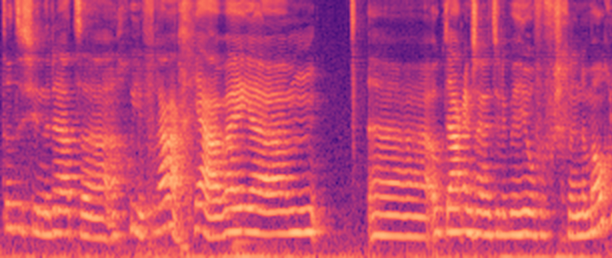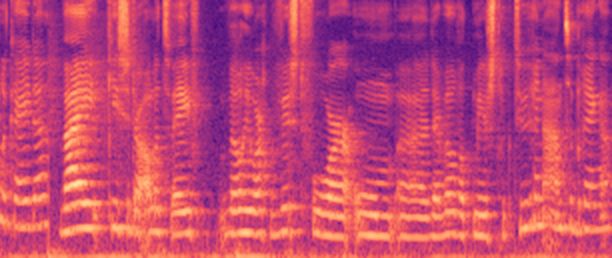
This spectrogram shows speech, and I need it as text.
dat is inderdaad een goede vraag. Ja, wij ehm, uh, ook daarin zijn natuurlijk weer heel veel verschillende mogelijkheden. Wij kiezen er alle twee wel heel erg bewust voor om uh, daar wel wat meer structuur in aan te brengen.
